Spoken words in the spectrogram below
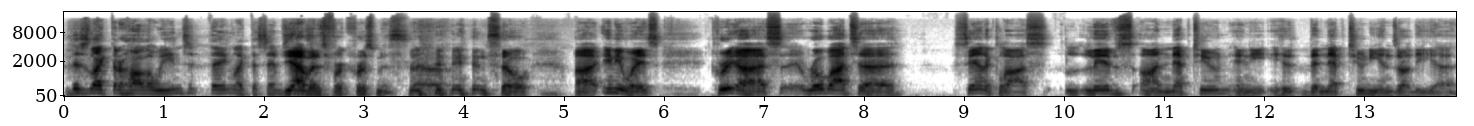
This is like their Halloween thing, like the Simpsons. Yeah, but it's for Christmas. Oh. and so, uh, anyways, uh, robot uh, Santa Claus lives on Neptune, and he his, the Neptunians are the uh,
